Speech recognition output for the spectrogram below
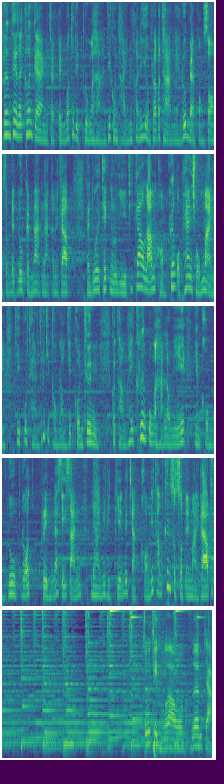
เครื่องเทศและเครื่องแกงจัดเป็นวัตถุดิบปรุงอาหารที่คนไทยไม่ค่อยนิยมรับประทานในรูปแบบของซองสำเร็จรูปกันมากนักนะครับ แต่ด้วยเทคโนโลยีที่ก้าวล้ำของเครื่องอบแห้งโฉมใหม่ที่ผู้แทนธุรกิจของเราคิดค้นขึ้น ก็ทำให้เครื่องปรุงอาหารเหล่านี้ ยังคงรูปรสกลิ่น และสีสัน ได้ไม่ผิดเพี้ยนไปจากของที่ทำขึ้นสดๆใหม่ๆครับ ธุรกิจของเราเริ่มจาก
